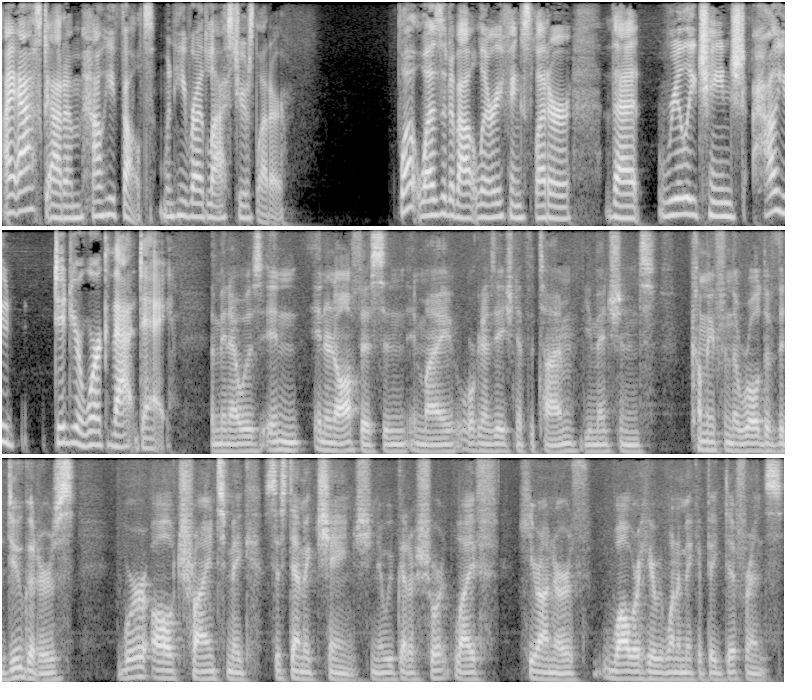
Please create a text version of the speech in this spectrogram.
I asked Adam how he felt when he read last year's letter. What was it about Larry Fink's letter that really changed how you did your work that day? I mean, I was in, in an office in, in my organization at the time. You mentioned coming from the world of the do gooders. We're all trying to make systemic change. You know, we've got a short life here on earth. While we're here, we want to make a big difference.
